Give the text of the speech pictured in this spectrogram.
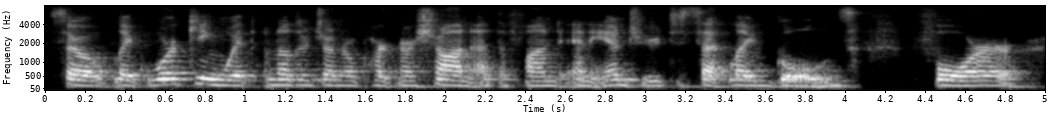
So, like working with another general partner, Sean, at the fund, and Andrew to set like goals for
